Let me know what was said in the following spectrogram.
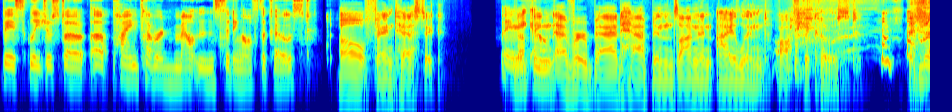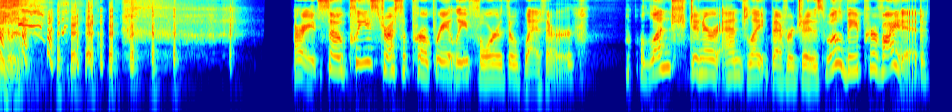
basically just a, a pine covered mountain sitting off the coast. Oh, fantastic. There Nothing you go. ever bad happens on an island off the coast. Never. All right, so please dress appropriately for the weather. Lunch, dinner, and light beverages will be provided.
